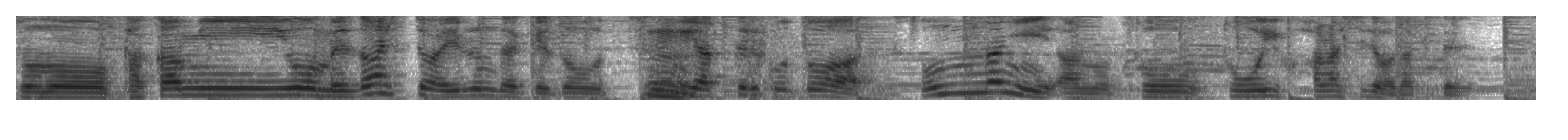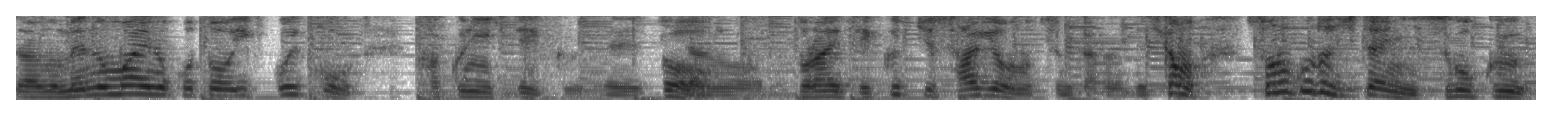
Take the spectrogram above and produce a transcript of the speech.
その高みを目指してはいるんだけど常にやってることはそんなにあの遠遠い話ではなくてあの目の前のことを一個一個確認していく、えーあの捉えていくっていう作業の積み方で。しかもそのこと自体にすごく、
